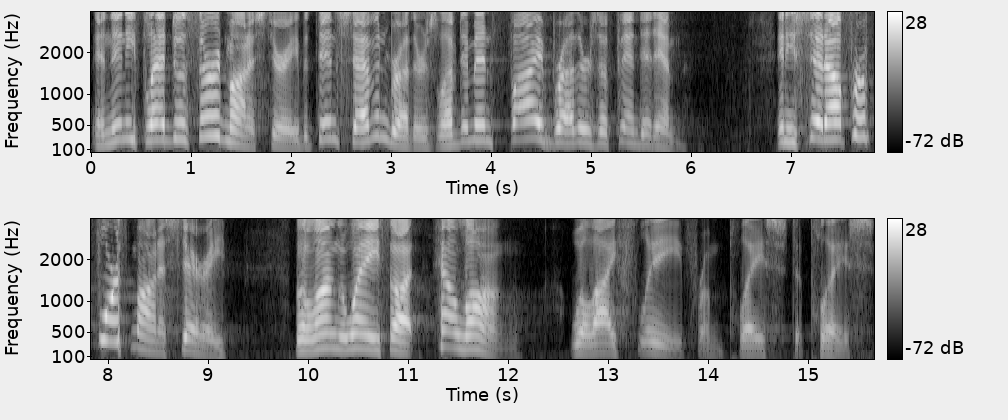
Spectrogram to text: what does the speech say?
And then he fled to a third monastery. But then seven brothers loved him, and five brothers offended him. And he set out for a fourth monastery. But along the way, he thought, How long will I flee from place to place?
